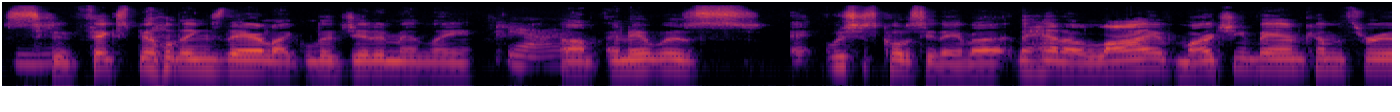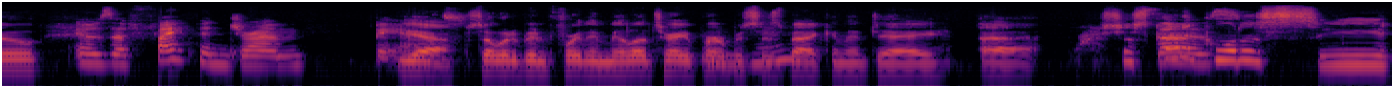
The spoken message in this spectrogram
Mhm. to fix buildings there, like legitimately. yeah. Um, and it was it was just cool to see. They have a, they had a live marching band come through. it was a fife and drum band. Yeah, so it would have been for the military purposes Mhm. back in the day. Uh, it's just kind of cool to see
